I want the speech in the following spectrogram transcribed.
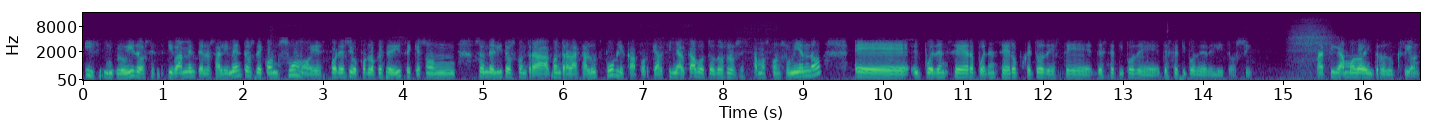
incluidos efectivamente los alimentos de consumo, es por eso por lo que se dice que son, son delitos contra, contra la salud pública porque al fin y al cabo todos los estamos consumiendo, eh, pueden ser pueden ser objeto de este de este tipo de, de este tipo de delitos, sí. Así a modo de introducción.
